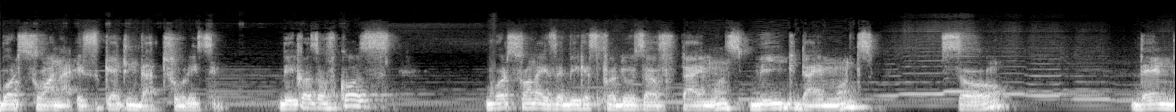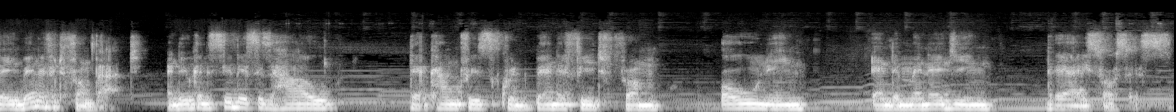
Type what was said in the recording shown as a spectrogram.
Botswana, is getting that tourism. Because of course, Botswana is the biggest producer of diamonds, big diamonds. So then they benefit from that. And you can see this is how the countries could benefit from owning and managing their resources.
